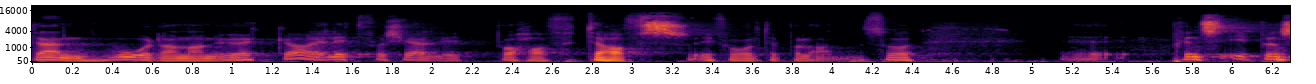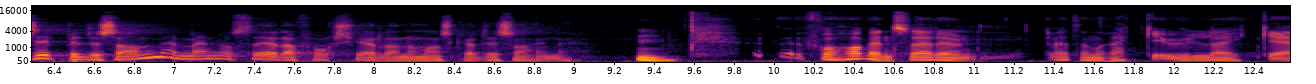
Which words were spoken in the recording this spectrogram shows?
den, hvordan den øker, er litt forskjellig hav, til havs i forhold til på land. Så eh, i prinsippet det samme, men også er det forskjeller når man skal designe. Mm. For havvind så er det vet, en rekke ulike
